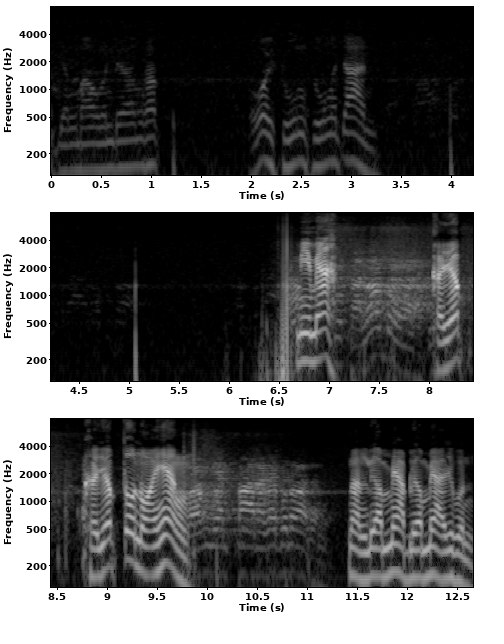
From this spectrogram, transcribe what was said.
ยังเบรกยังเบาเหมือนเดิมครับ โอ้ยสูงสูงอาจารย์ มีไหมขยับขยับตัวหน่อยแห้งนั่นเรือแม่เรือแม่อยู่พุ่นยัง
